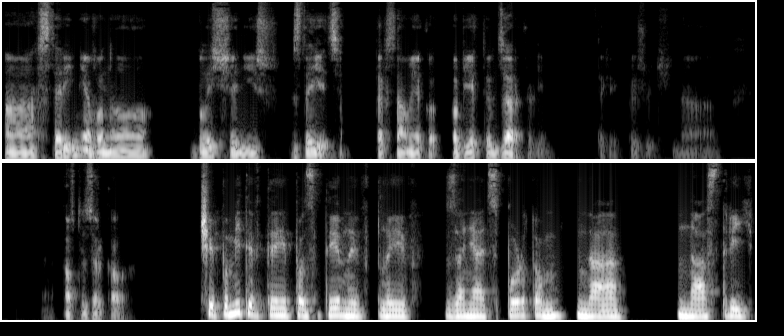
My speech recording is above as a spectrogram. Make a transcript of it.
а, старіння воно ближче, ніж здається. Так само, як об'єкти в дзеркалі, так як пишуть на автозеркалах. Чи помітив ти позитивний вплив занять спортом на настрій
